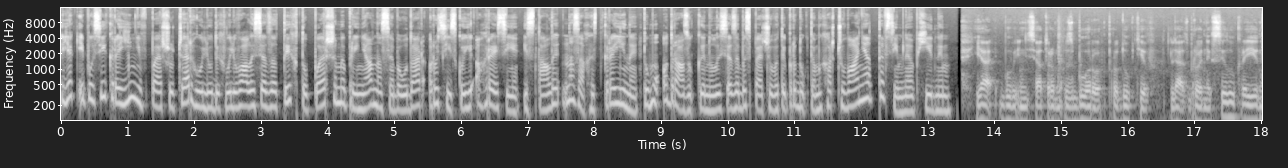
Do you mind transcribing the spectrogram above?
Як і по всій країні, в першу чергу люди хвилювалися за тих, хто першими прийняв на себе удар російської агресії і стали на захист країни. Тому одразу кинулися забезпечувати продуктами харчування та всім необхідним. Я був ініціатором збору продуктів для Збройних сил України.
